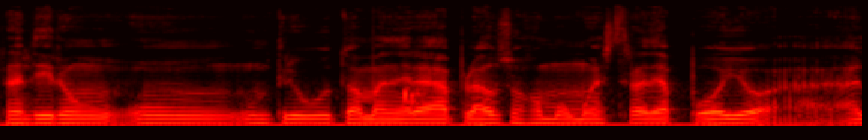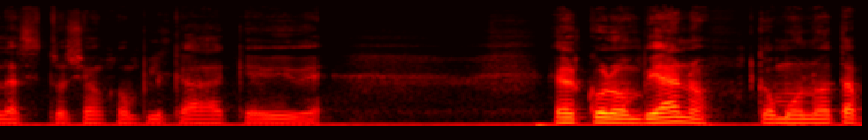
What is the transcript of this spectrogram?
rendir un, tributo a manera de aplauso como muestra de apoyo a, la situación complicada que vive el colombiano como nota,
